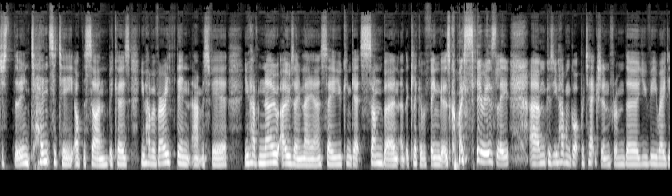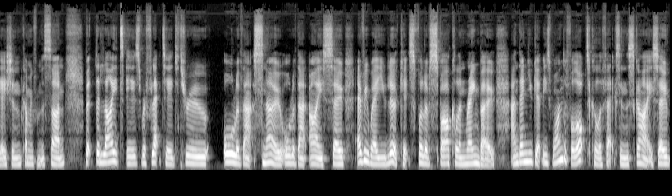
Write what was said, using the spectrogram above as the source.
just the intensity of the sun, because you have a very thin atmosphere. You have no ozone layer, so you can get sunburn at the click of a fingers quite seriously, because um, you haven't got protection from the UV radiation coming from the sun. But the light is reflected through all of that snow, all of that ice. So everywhere you look, it's full of sparkle and rainbow. And then you get these wonderful optical effects in the sky. So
